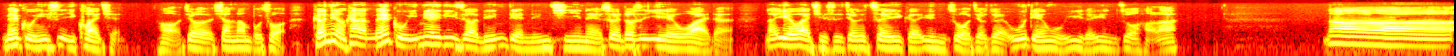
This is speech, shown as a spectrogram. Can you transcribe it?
每股盈是一块钱，好，就相当不错。可是你有看到每股盈业利只有零点零七呢，所以都是业外的。那业外其实就是这一个运作，就对，五点五亿的运作好了。那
